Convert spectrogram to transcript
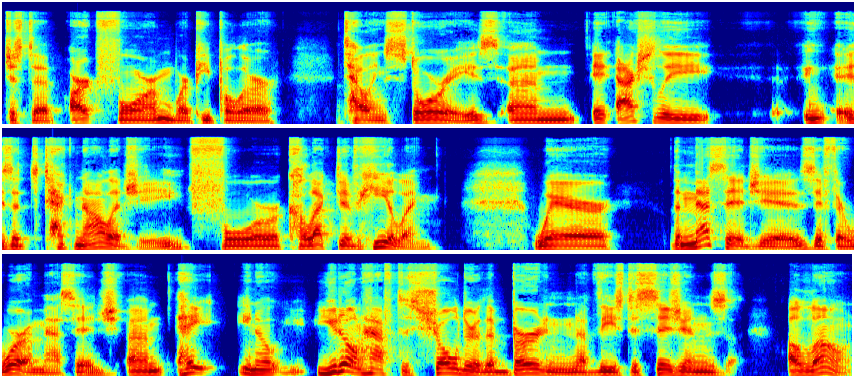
just an art form where people are telling stories. Um, it actually is a technology for collective healing, where the message is, if there were a message, um, hey, you know, you don't have to shoulder the burden of these decisions alone.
